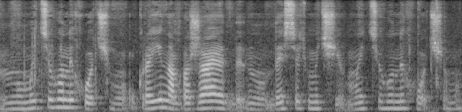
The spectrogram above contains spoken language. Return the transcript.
Ну, Ми цього не хочемо. Україна бажає ну, 10 мечів. Ми цього не хочемо.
